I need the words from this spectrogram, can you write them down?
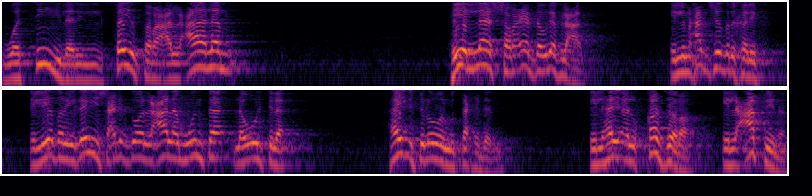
وسيلة للسيطرة على العالم هي الله الشرعية الدولية في العالم. اللي محدش يقدر يخالفها. اللي يقدر يجيش عليك دول العالم وأنت لو قلت لا. هيئة الأمم المتحدة دي الهيئة القذرة العفنة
